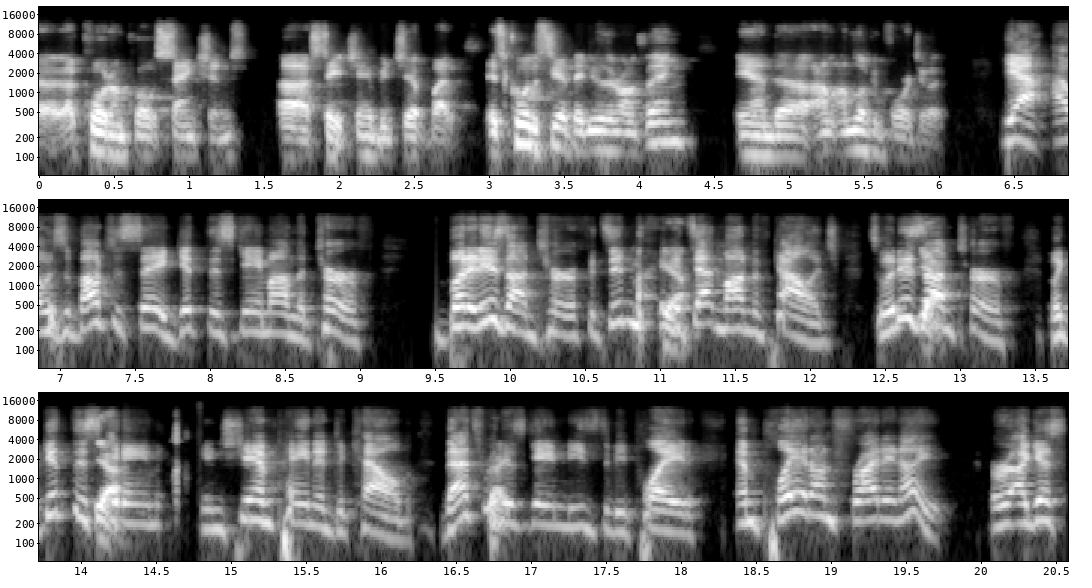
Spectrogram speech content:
a, a quote unquote sanctioned uh, state championship. But it's cool to see that they do their own thing, and uh, I'm, I'm looking forward to it. Yeah, I was about to say get this game on the turf, but it is on turf. It's in my yeah. it's at Monmouth College, so it is yeah. on turf. But get this yeah. game in Champaign and DeKalb. That's where right. this game needs to be played, and play it on Friday night, or I guess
